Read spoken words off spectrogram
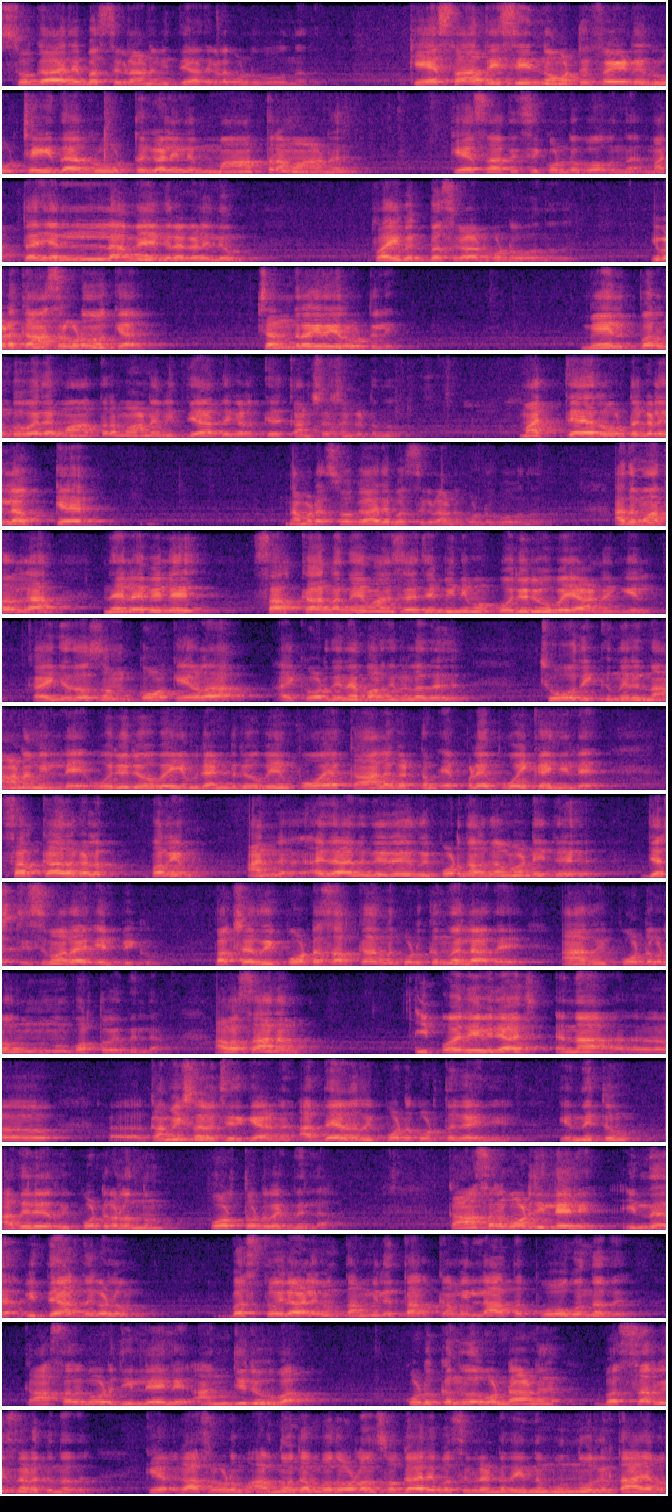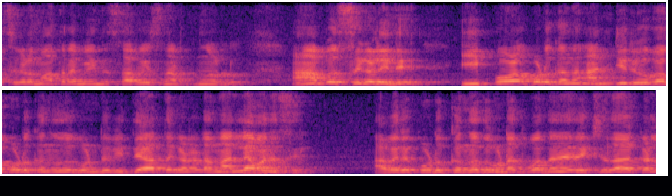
സ്വകാര്യ ബസ്സുകളാണ് വിദ്യാർത്ഥികളെ കൊണ്ടുപോകുന്നത്. K S R T C notified route ചെയ്ത റൂട്ടുകളിൽ മാത്രമാണ് K S R T C കൊണ്ടുപോകുന്നത്. മറ്റ് എല്ലാ മേഖലകളിലും പ്രൈവറ്റ് ബസ്സുകളാണ് കൊണ്ടുപോകുന്നത്. ഇവിടെ കാസർഗോഡ് നോക്കിയാൽ ചന്ദ്രഗിരി റൂട്ടിൽ മേൽപ്പറമ്പ് വരെ മാത്രമാണ് വിദ്യാർത്ഥികൾക്ക് കൺസെഷൻ കിട്ടുന്നത്. മറ്റേ റൂട്ടുകളിലൊക്കെ നമ്മുടെ സ്വകാര്യ ബസ്സുകളാണ് കൊണ്ടുപോകുന്നത്. അതുമാത്രമല്ല നിലവിൽ സർക്കാരിന്റെ നിയമം അനുസരിച്ച് മിനിമം ഒരു രൂപയാണെങ്കിൽ കഴിഞ്ഞ ദിവസം കേരള ഹൈക്കോടതിനെ പറഞ്ഞിട്ടുള്ളത് ചോദിക്കുന്നതിന് നാണമില്ലേ? ഒരു രൂപയും രണ്ട് രൂപയും പോയ കാലഘട്ടം എപ്പോഴേ പോയി കഴിഞ്ഞില്ലേ? സർക്കാരുകൾ പറയും അന് ഇത് അതിന് റിപ്പോർട്ട് നൽകാൻ വേണ്ടിയിട്ട് ജസ്റ്റിസുമാരെ ഏൽപ്പിക്കും. പക്ഷേ റിപ്പോർട്ട് സർക്കാരിന് കൊടുക്കുന്നതല്ലാതെ ആ റിപ്പോർട്ടുകളൊന്നും പുറത്തു വരുന്നില്ല. അവസാനം ഇപ്പോൾ രവിരാജ് എന്ന കമ്മീഷണർ വെച്ചിരിക്കുകയാണ്. അദ്ദേഹം റിപ്പോർട്ട് കൊടുത്തു കഴിഞ്ഞ് എന്നിട്ടും അതിൽ റിപ്പോർട്ടുകളൊന്നും പുറത്തോട്ട് വരുന്നില്ല. കാസർഗോഡ് ജില്ലയിൽ ഇന്ന് വിദ്യാർത്ഥികളും ബസ് തൊഴിലാളികളും തമ്മിൽ തർക്കമില്ലാത്ത പോകുന്നത് കാസർഗോഡ് ജില്ലയിൽ അഞ്ച് രൂപ കൊടുക്കുന്നത് കൊണ്ടാണ് ബസ് സർവീസ് നടക്കുന്നത്. കാസർഗോഡും അറുന്നൂറ്റമ്പതോളം സ്വകാര്യ ബസ്സുകളുണ്ടത് ഇന്ന് മുന്നൂറിൽ താഴെ ബസ്സുകൾ മാത്രമേ ഇന്ന് സർവീസ് നടത്തുന്നുള്ളൂ. ആ ബസ്സുകളിൽ ഇപ്പോൾ കൊടുക്കുന്ന അഞ്ച് രൂപ കൊടുക്കുന്നത് കൊണ്ട് വിദ്യാർത്ഥികളുടെ നല്ല മനസ്സിൽ അവർ കൊടുക്കുന്നത് കൊണ്ട് അതുപോലെ തന്നെ രക്ഷിതാക്കൾ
